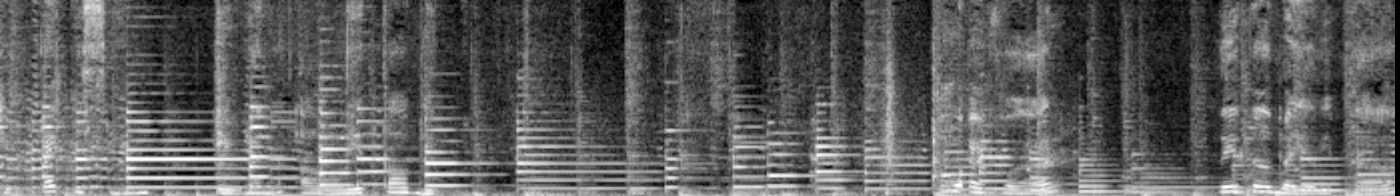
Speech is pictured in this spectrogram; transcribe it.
keep practicing even a little bit. However, little by little,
